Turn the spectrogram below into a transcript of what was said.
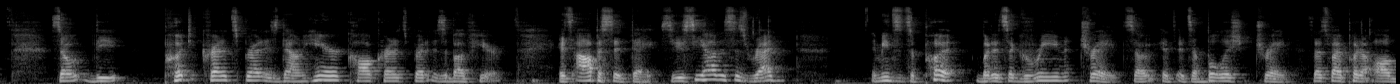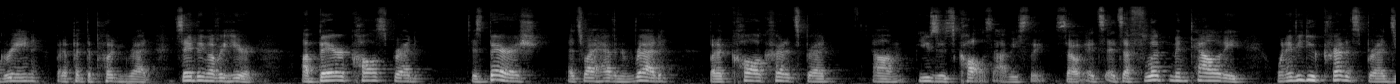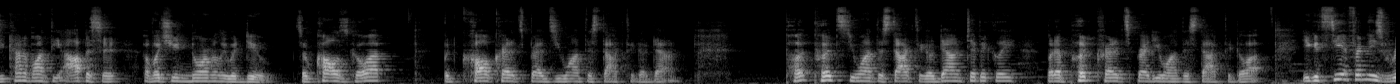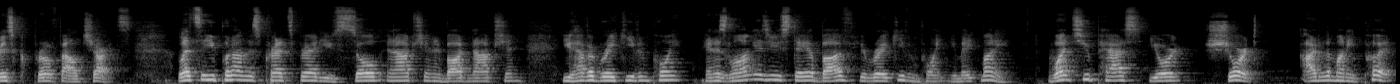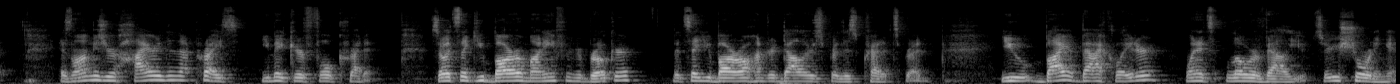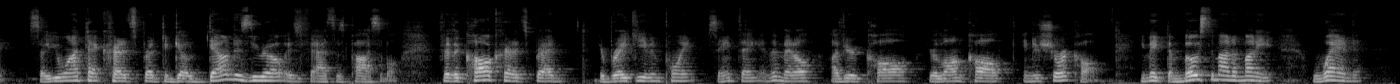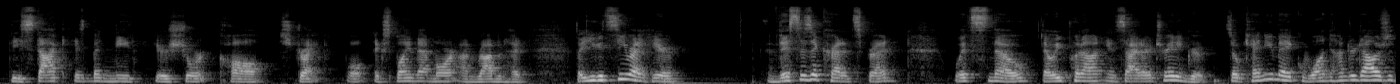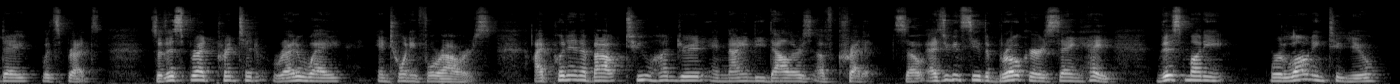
So the put credit spread is down here, call credit spread is above here. It's opposite day. So you see how this is red? It means it's a put, but it's a green trade. So it's, it's a bullish trade. So that's why I put it all green, but I put the put in red. Same thing over here. A bear call spread is bearish. That's why I have it in red. But a call credit spread um, uses calls, obviously. So it's it's a flip mentality. Whenever you do credit spreads, you kind of want the opposite of what you normally would do. So calls go up, but call credit spreads, you want the stock to go down. Put puts, you want the stock to go down typically, but a put credit spread, you want the stock to go up. You can see it from these risk profile charts. Let's say you put on this credit spread, you sold an option and bought an option, you have a break even point, and as long as you stay above your break even point, you make money. Once you pass your short out of the money put, as long as you're higher than that price, you make your full credit. So it's like you borrow money from your broker. Let's say you borrow $100 for this credit spread. You buy it back later when it's lower value. So you're shorting it. So you want that credit spread to go down to zero as fast as possible. For the call credit spread, your break even point, same thing in the middle of your call, your long call, and your short call. You make the most amount of money when the stock is beneath your short call strike. we'll explain that more on Robinhood. But you can see right here, this is a credit spread with snow that we put on inside our trading group. So can you make $100 a day with spreads? So this spread printed right away in 24 hours. I put in about $290 of credit. So as you can see, the broker is saying, hey, this money we're loaning to you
